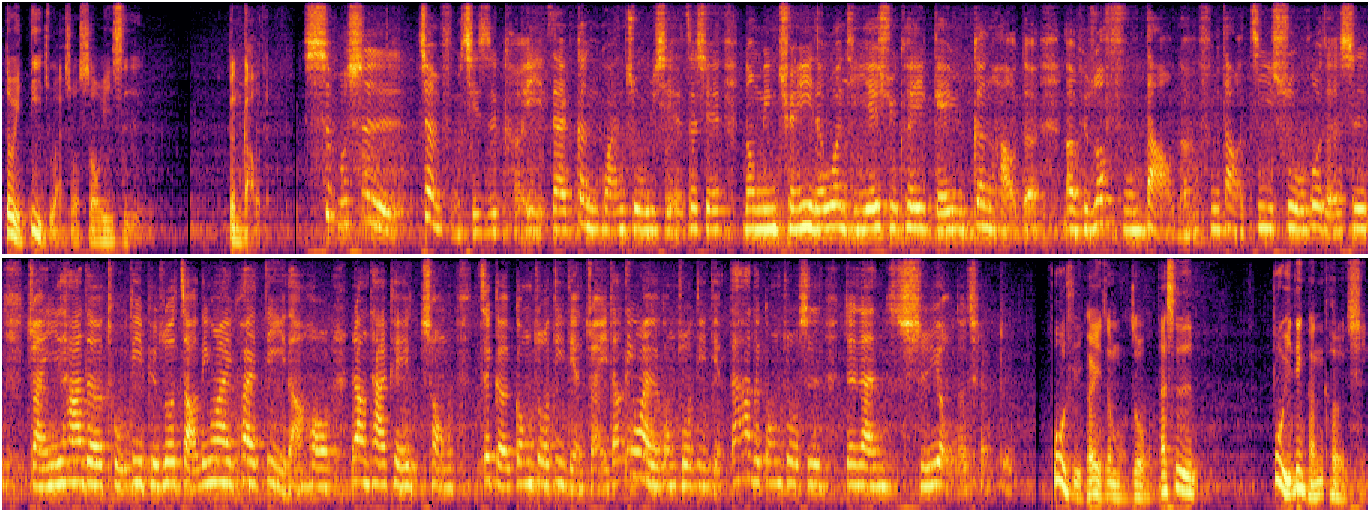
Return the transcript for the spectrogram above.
对地主来说收益是更高的。是不是政府其实可以在更关注一些这些农民权益的问题？也许可以给予更好的呃，比如说辅导呢，辅导技术，或者是转移他的土地，比如说找另外一块地，然后让他可以从这个工作地点转移到另外一个工作地点，但他的工作是仍然持有的程度。或许可以这么做，但是不一定很可行。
